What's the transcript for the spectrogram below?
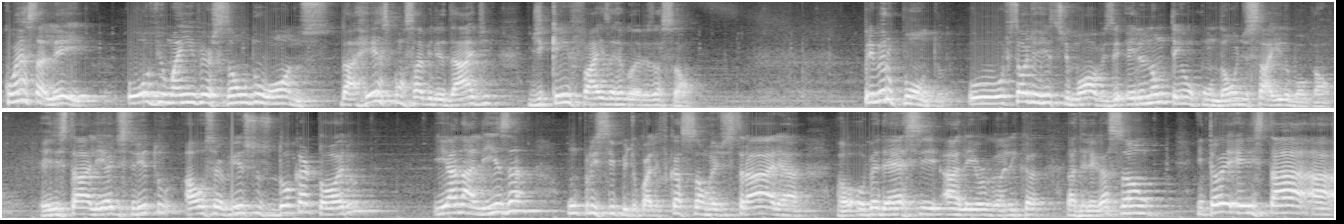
Com essa lei, houve uma inversão do ônus, da responsabilidade de quem faz a regularização. Primeiro ponto, o oficial de registro de imóveis, ele não tem o condão de sair do balcão. Ele está ali adstrito aos serviços do cartório e analisa um princípio de qualificação registrária, obedece à lei orgânica da delegação. Então ele está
